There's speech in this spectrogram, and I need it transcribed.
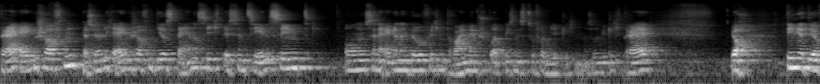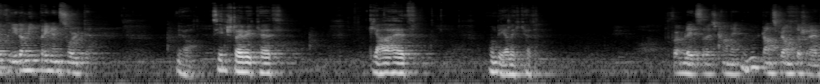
drei Eigenschaften, persönliche Eigenschaften, die aus deiner Sicht essentiell sind, um seine eigenen beruflichen Träume im Sportbusiness zu verwirklichen. Also wirklich drei ja, Dinge, die auch jeder mitbringen sollte. Ja, Zielstrebigkeit, Klarheit und Ehrlichkeit. Vor allem letzteres kann ich mhm. ganz klar unterschreiben.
